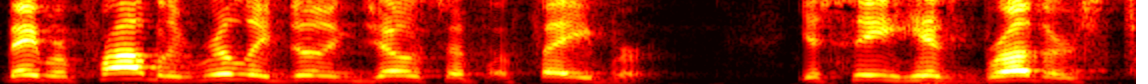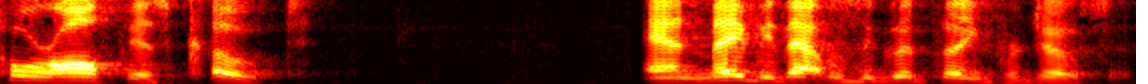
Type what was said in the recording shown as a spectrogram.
they were probably really doing Joseph a favor. You see, his brothers tore off his coat. And maybe that was a good thing for Joseph.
